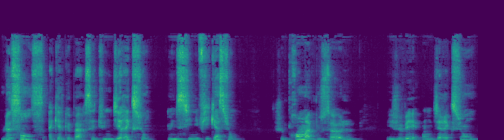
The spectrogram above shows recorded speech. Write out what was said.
Le sens, à quelque part, c'est une direction, une signification, je prends ma boussole et je vais en direction,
